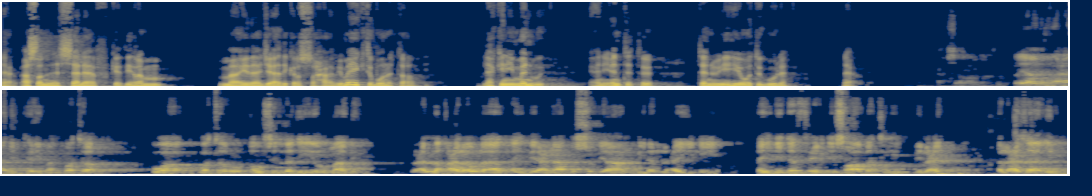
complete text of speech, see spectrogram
نعم. أصلا السلف كثيرا ما إذا جاء ذكر الصحابي ما يكتبون الترضي لكن منوي. يعني أنت تنويه وتقوله بيان معاني الكلمات. وتر هو وتر القوس الذي يرمى به. يعلق على الأولاد أي بأعناق الصبيان من العين أي لدفع الإصابة بالعين. العزائم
